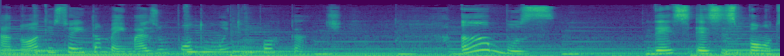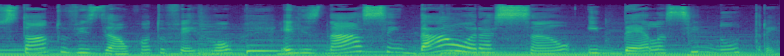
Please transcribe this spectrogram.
Anota isso aí também, mais um ponto muito importante. Ambos desses pontos, tanto visão quanto fervor, eles nascem da oração e dela se nutrem.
